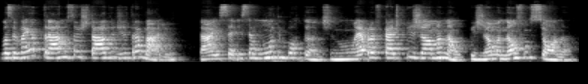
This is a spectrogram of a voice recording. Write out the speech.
você vai entrar no seu estado de trabalho, tá? Isso é, isso é muito importante. Não é para ficar de pijama, não. Pijama não funciona.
